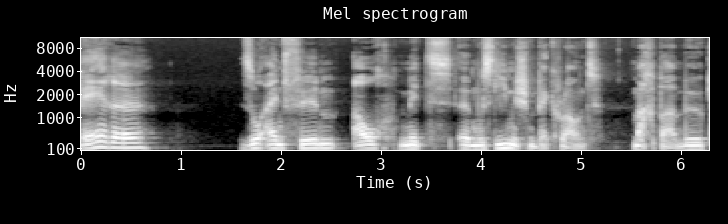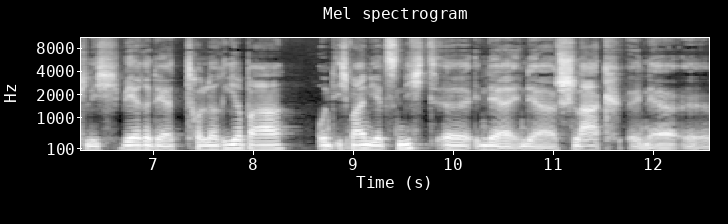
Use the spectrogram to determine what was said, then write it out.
Wäre so ein Film auch mit äh, muslimischem Background machbar, möglich? Wäre der tolerierbar? Und ich meine jetzt nicht äh, in der in der Schlag, in der, äh,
